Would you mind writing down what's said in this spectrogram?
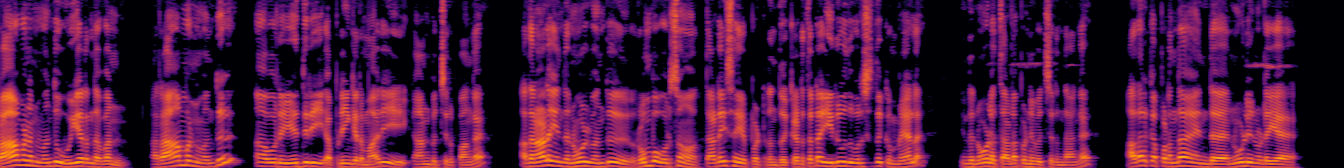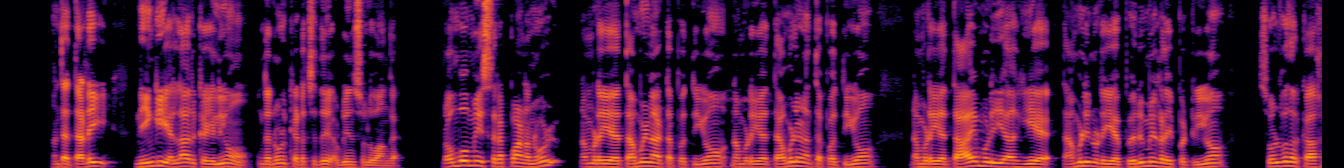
ராவணன் வந்து உயர்ந்தவன். ராமன் வந்து ஒரு எதிரி அப்படிங்கிற மாதிரி காண்பிச்சிருப்பாங்க. அதனால் இந்த நூல் வந்து ரொம்ப வருஷம் தடை செய்யப்பட்டிருந்தது. கிட்டத்தட்ட இருபது வருஷத்துக்கு மேலே இந்த நூலை தடை பண்ணி வச்சுருந்தாங்க. அதற்கப்புறம் தான் இந்த நூலினுடைய அந்த தடை நீங்கி எல்லார் கையிலையும் இந்த நூல் கிடச்சிது அப்படின்னு சொல்லுவாங்க. ரொம்பவுமே சிறப்பான நூல். நம்முடைய தமிழ்நாட்டை பற்றியும் நம்முடைய தமிழினத்தை பற்றியும் நம்முடைய தாய்மொழியாகிய தமிழினுடைய பெருமைகளை பற்றியும் சொல்வதற்காக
